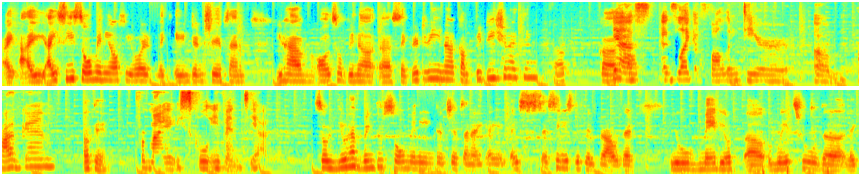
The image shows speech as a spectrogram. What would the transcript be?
I, I, I see so many of your like internships and you have also been a, a secretary in a competition i think uh, yes it's like a volunteer um, program okay. for my school event yeah. So you have been to so many internships and i, I, I seriously feel proud that you made your uh, way through the like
